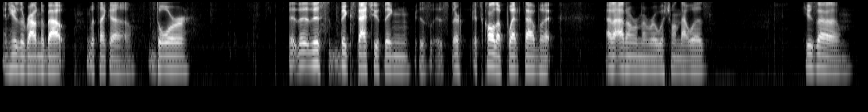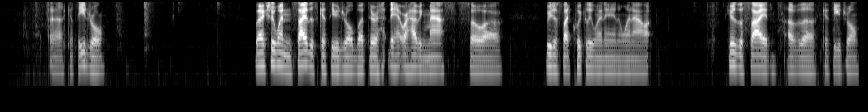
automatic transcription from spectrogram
And here's a roundabout with like a door. This big statue thing is, is there, it's called a puerta, but I, I don't remember which one that was. Here's a, a cathedral. We actually went inside this cathedral, but they're, they were having mass, so uh, we just like quickly went in and went out. Here's the side of the cathedral.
